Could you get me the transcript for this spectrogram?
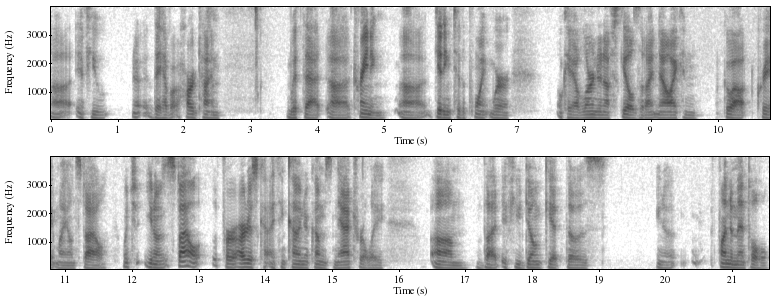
uh, if you, uh, they have a hard time with that uh, training, uh, getting to the point where, okay, I've learned enough skills that I now I can go out create my own style which you know style for artists i think kind of comes naturally um, but if you don't get those you know fundamental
